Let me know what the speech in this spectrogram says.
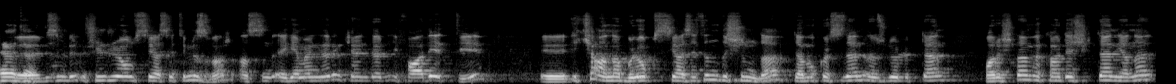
Evet, e, evet. bizim bir üçüncü yol siyasetimiz var. Aslında egemenlerin kendilerini ifade ettiği e, iki ana blok siyasetin dışında demokrasiden, özgürlükten, barıştan ve kardeşlikten yana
